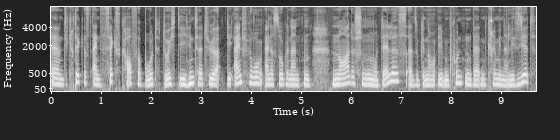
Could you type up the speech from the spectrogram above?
Ähm, die Kritik ist ein Sexkaufverbot durch die Hintertür, die Einführung eines sogenannten nordischen Modells, also genau eben Kunden werden kriminalisiert,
